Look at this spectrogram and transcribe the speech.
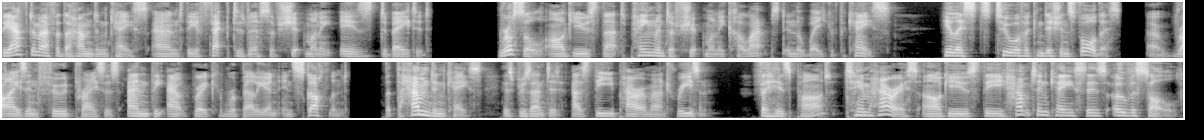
The aftermath of the Hampden case and the effectiveness of ship money is debated. Russell argues that payment of ship money collapsed in the wake of the case. He lists two other conditions for this a rise in food prices and the outbreak of rebellion in Scotland, but the Hampden case is presented as the paramount reason. For his part, Tim Harris argues the Hampden case is oversold,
